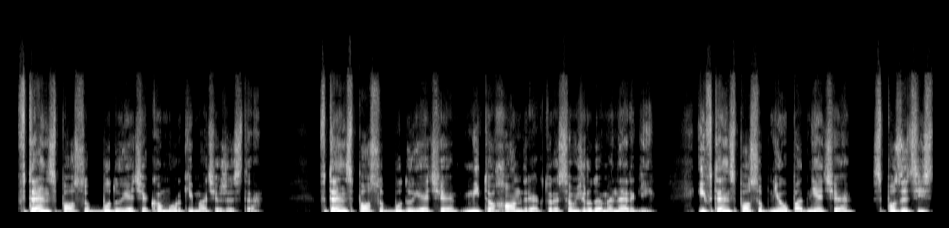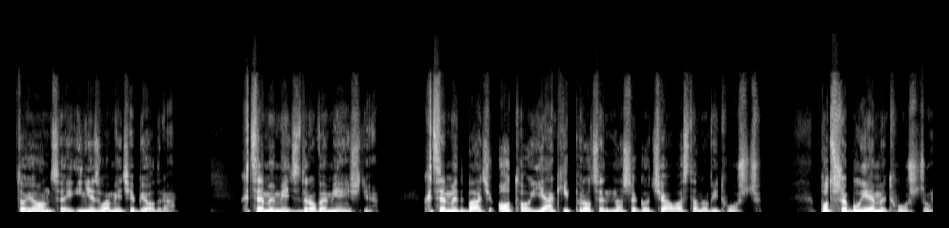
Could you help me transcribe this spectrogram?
W ten sposób budujecie komórki macierzyste. W ten sposób budujecie mitochondria, które są źródłem energii. I w ten sposób nie upadniecie z pozycji stojącej i nie złamiecie biodra. Chcemy mieć zdrowe mięśnie. Chcemy dbać o to, jaki procent naszego ciała stanowi tłuszcz. Potrzebujemy tłuszczu.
